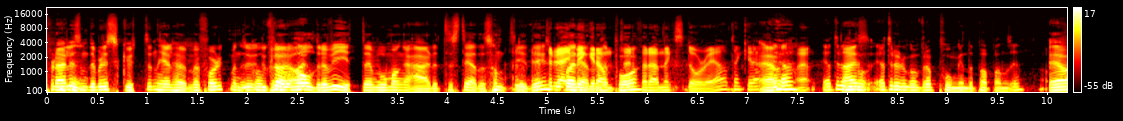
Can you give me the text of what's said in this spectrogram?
For det er liksom Det blir skutt en hel haug med folk, men du, du klarer aldri å vite hvor mange er det til stede samtidig. Jeg tror det er immigranter på. fra Nextoria, tenker jeg. Ja. Ja. Jeg tror, Nei, jeg tror den kom fra pungen til pappaen sin. Ja.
